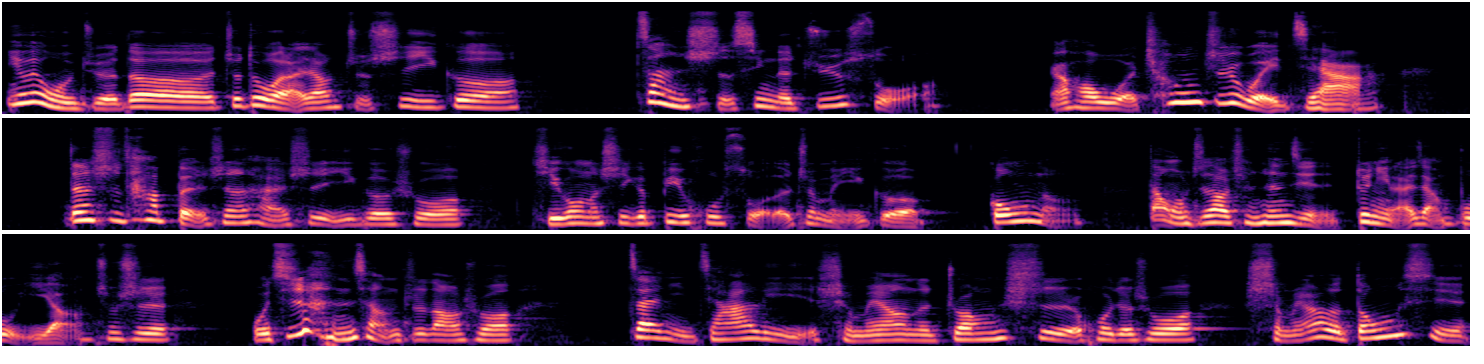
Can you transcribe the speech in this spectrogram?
因为我觉得这对我来讲只是一个暂时性的居所，然后我称之为家，但是它本身还是一个说提供的是一个庇护所的这么一个功能。但我知道晨晨姐对你来讲不一样，就是我其实很想知道说。在你家里什么样的装饰，或者说什么样的东西，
